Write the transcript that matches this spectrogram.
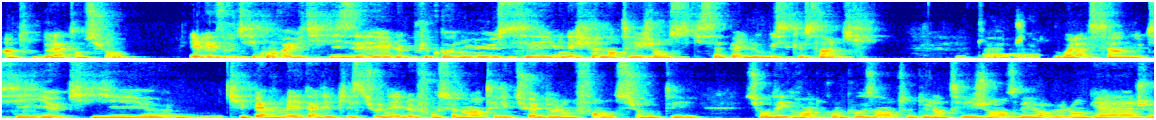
un trouble de l'attention. Et les outils qu'on va utiliser, le plus connu, c'est une échelle d'intelligence qui s'appelle le WISC 5. Euh, voilà, c'est un outil qui, euh, qui permet d'aller questionner le fonctionnement intellectuel de l'enfant sur des, sur des grandes composantes de l'intelligence. Il va y avoir le langage,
